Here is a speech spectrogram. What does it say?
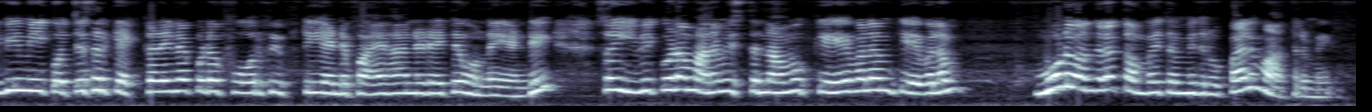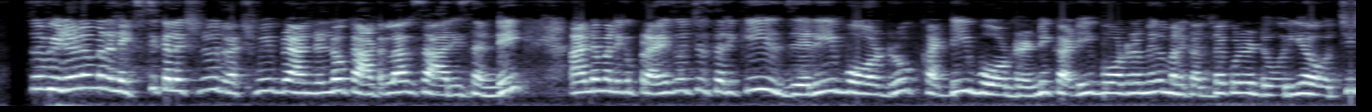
ఇవి మీకు వచ్చేసరికి ఎక్కడైనా కూడా four fifty and five hundred అయితే ఉన్నాయండి. సో ఇవి కూడా మనం ఇస్తున్నాము కేవలం కేవలం మూడు వందల తొంభై తొమ్మిది రూపాయలు మాత్రమే. సో వీడియోలో మన నెక్స్ట్ కలెక్షన్ లక్ష్మీ బ్రాండెడ్లో కాటలాగ్ సారీస్ అండి. అండ్ మనకి ప్రైస్ వచ్చేసరికి జెరీ బార్డర్ కడ్డీ బోర్డర్ అండి. కడ్డీ బోర్డర్ మీద మనకి అంతా కూడా డోరియా వచ్చి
